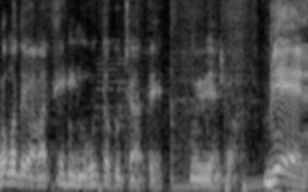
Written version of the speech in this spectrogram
¿Cómo te va, Martín? Un gusto escucharte. Muy bien, yo. Bien,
